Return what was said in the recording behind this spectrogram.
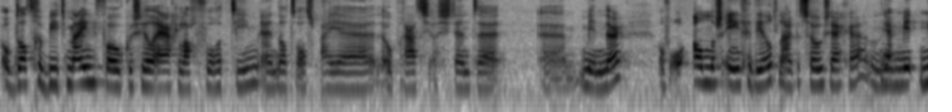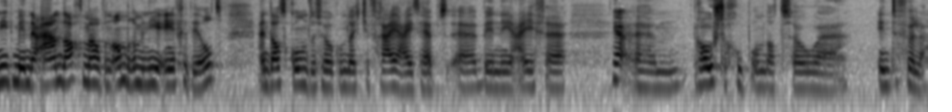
op dat gebied mijn focus heel erg lag voor het team. En dat was bij de operatieassistenten minder. Of anders ingedeeld, laat ik het zo zeggen. Ja. Niet, niet minder aandacht, maar op een andere manier ingedeeld. En dat komt dus ook omdat je vrijheid hebt eh, binnen je eigen Ja. ehm, roostergroep om dat zo eh, in te vullen.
